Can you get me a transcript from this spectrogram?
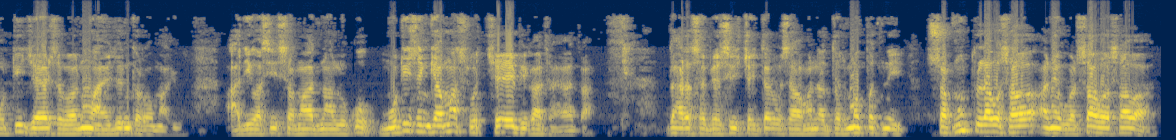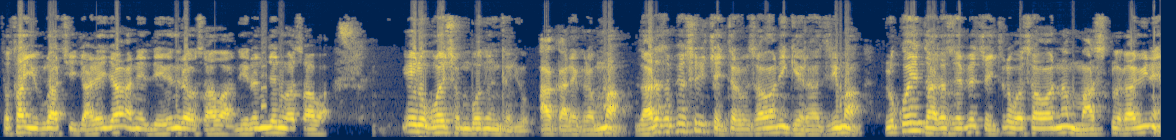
મોટી જાહેર સભાનું આયોજન કરવામાં આવ્યું. આદિવાસી સમાજના લોકો મોટી સંખ્યામાં સ્વચ્છએ ભેગા થયા હતા. ધારાસભ્ય શ્રી ચૈતર વસાવાના ધર્મપત્ની શકુંતલા વસાવા અને વર્ષા વસાવા તથા યુવરાજસિંહ જાડેજા અને દેવેન્દ્ર વસાવા, નિરંજન વસાવા એ લોકોએ સંબોધન કર્યું. આ કાર્યક્રમમાં ધારાસભ્ય શ્રી ચૈત્ર વસાવાની ગેરહાજરીમાં લોકોએ ધારાસભ્ય ચૈત્ર વસાવાના માસ્ક લગાવીને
